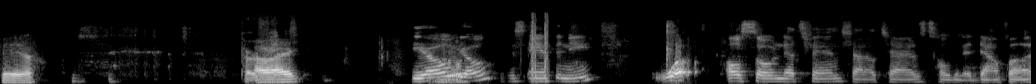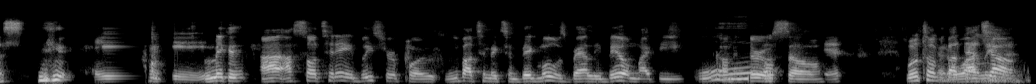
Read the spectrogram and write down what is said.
Fair. Perfect. All right. Yo, yo. It's Anthony. What? Also Nets fan. Shout out Chaz holding it down for us. Hey, we make a I, I saw today Bleacher Report. We about to make some big moves. Bradley Beal might be coming through. So we'll talk about watch that later. out.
